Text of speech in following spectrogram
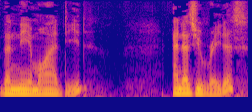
than Nehemiah did? And as you read it,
